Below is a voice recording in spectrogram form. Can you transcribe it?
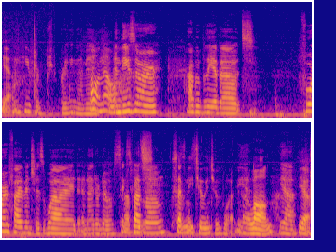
Yeah. Thank you for bringing them in. Oh no. And these are probably about four or five inches wide, and I don't know, six About feet long. 72 inches wide, Yeah. uh, long. Yeah, Yeah,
